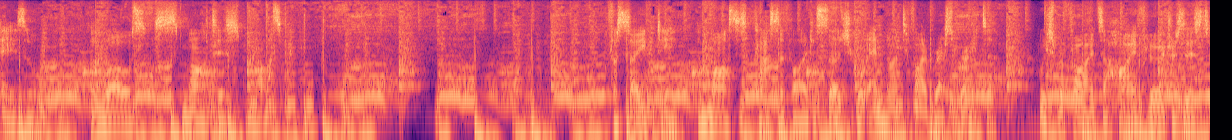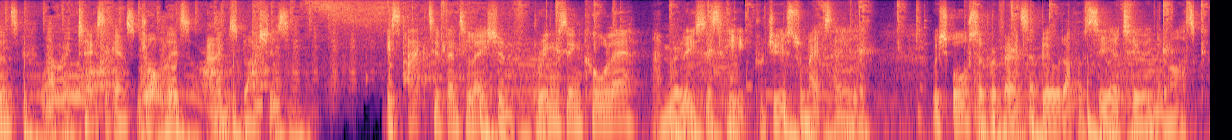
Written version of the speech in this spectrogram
Hazel, the world's smartest mask. For safety, the mask is classified as surgical N95 respirator, which provides a high fluid resistance that protects against droplets and splashes. Its active ventilation brings in cool air and releases heat produced from exhaling, which also prevents a buildup of CO2 in the mask.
